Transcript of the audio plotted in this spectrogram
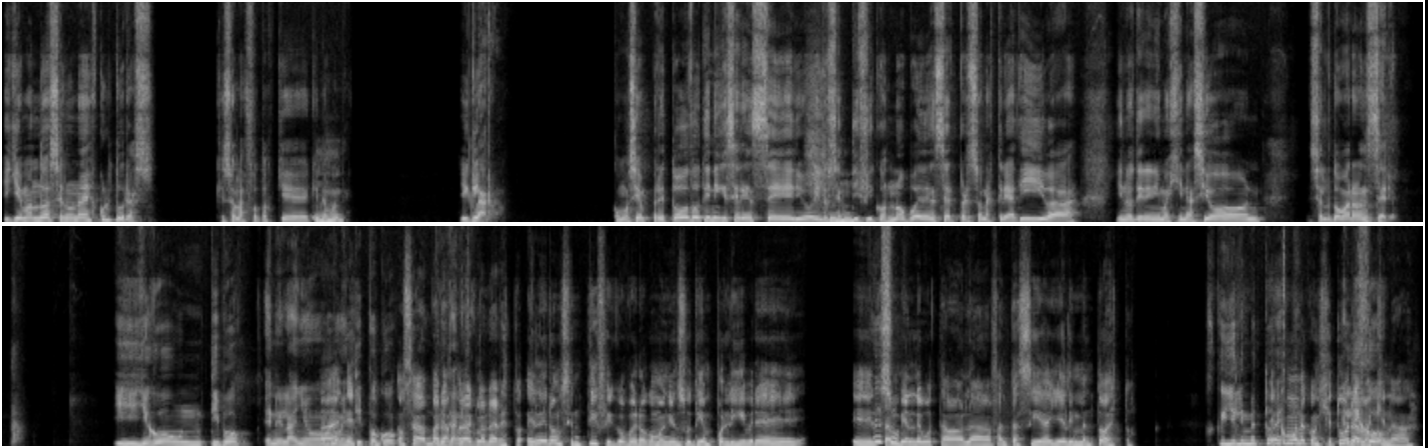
Y que mandó a hacer unas esculturas, que son las fotos que, que te Ujú. mandé. Y claro, como siempre, todo tiene que ser en serio y los científicos no pueden ser personas creativas y no tienen imaginación. Se lo tomaron en serio. Y llegó un tipo en el año Ah, 90 y poco. O sea, para, para aclarar esto, él era un científico, pero como que en su tiempo libre eh, también le gustaba la fantasía y él inventó esto. Y él inventó es como esto. una conjetura dijo- más que nada.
